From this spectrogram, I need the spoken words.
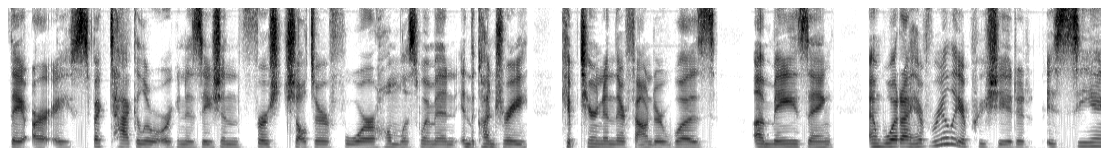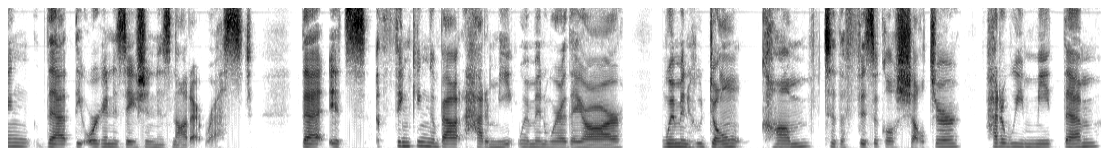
They are a spectacular organization, first shelter for homeless women in the country. Kip Tiernan, their founder, was amazing. And what I have really appreciated is seeing that the organization is not at rest, that it's thinking about how to meet women where they are, women who don't come to the physical shelter. How do we meet them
